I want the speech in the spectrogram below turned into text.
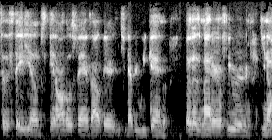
to the stadiums, getting all those fans out there each and every weekend it doesn't matter if we were, you know,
